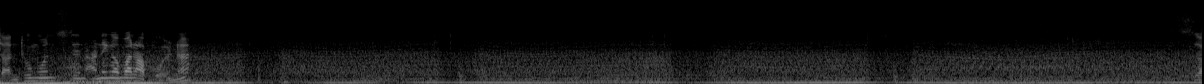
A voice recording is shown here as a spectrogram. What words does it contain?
Dann tun wir uns den Anhänger mal abholen, ne? So.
